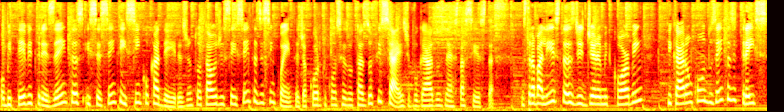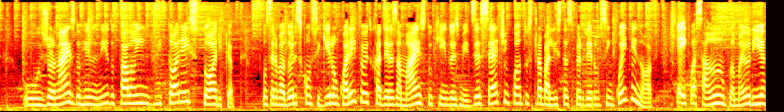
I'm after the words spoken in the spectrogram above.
obteve 365 cadeiras, de um total de 650, de acordo com os resultados oficiais divulgados nesta sexta. Os trabalhistas de Jeremy Corbyn ficaram com 203. Os jornais do Reino Unido falam em vitória histórica. Conservadores conseguiram 48 cadeiras a mais do que em 2017, enquanto os trabalhistas perderam 59. E aí, com essa ampla maioria,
